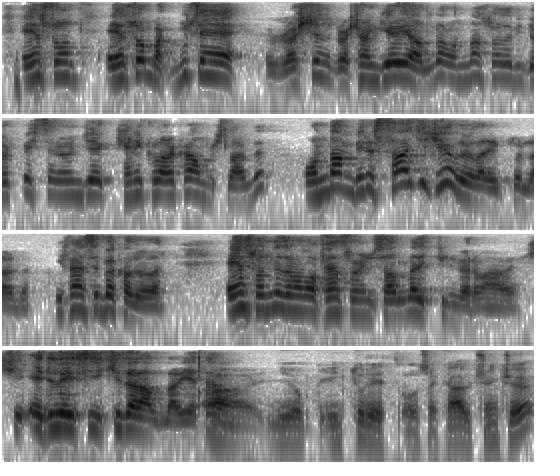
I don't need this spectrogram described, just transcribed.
en son en son bak bu sene Russian Russian Gary'i aldılar. Ondan sonra da bir 4-5 sene önce Kenny Clark'ı almışlardı. Ondan beri sadece şey alıyorlar ilk turlarda. Defensive back alıyorlar. En son ne zaman offense oyuncusu aldılar hiç bilmiyorum abi. Şey, Eddie Lacy'i 2'den aldılar yeter mi? Aa, yok ilk tur olacak abi. Çünkü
